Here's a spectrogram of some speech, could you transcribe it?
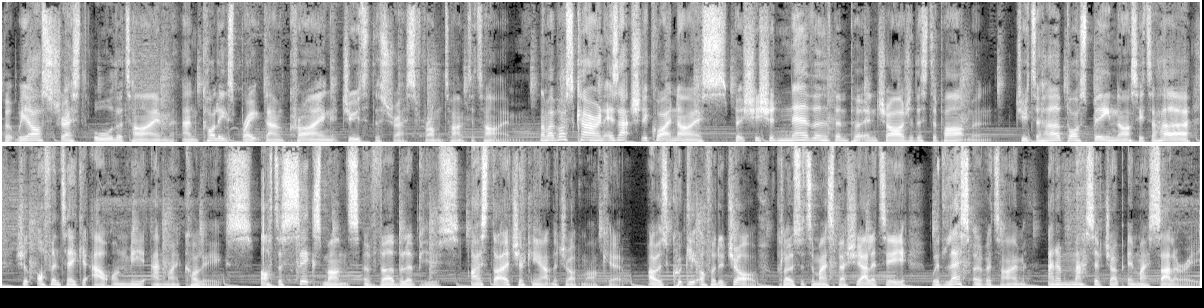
but we are stressed all the time, and colleagues break down crying due to the stress from time to time. Now, my boss Karen is actually quite nice, but she should never have been put in charge of this department. Due to her boss being nasty to her, she'll often take it out on me and my colleagues. After six months of verbal abuse, I started checking out the job market. I was quickly offered a job closer to my speciality with less overtime and a massive jump in my salary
